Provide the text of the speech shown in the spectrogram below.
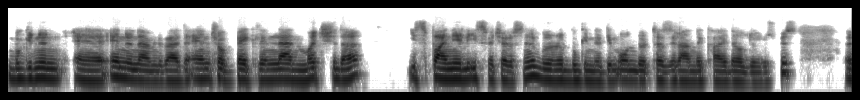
bugünün e, en önemli belki en çok beklenilen maçı da İspanya ile İsveç arasında bugün dediğim 14 Haziran'da kayda alıyoruz biz. E,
